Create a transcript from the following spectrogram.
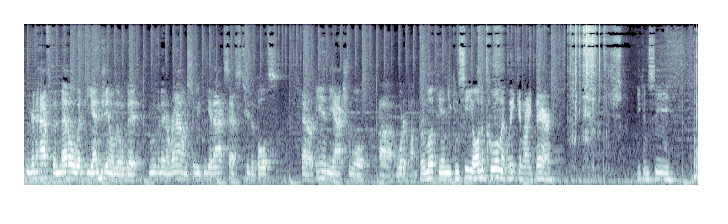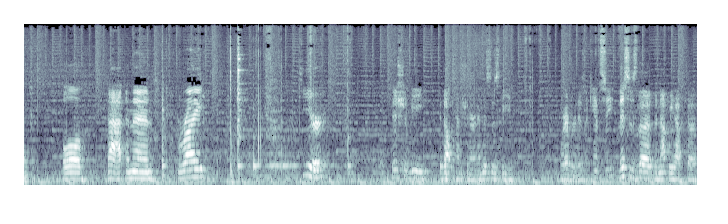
we're gonna have to meddle with the engine a little bit, moving it around so we can get access to the bolts that are in the actual uh, water pump. We're looking, you can see all the coolant leaking right there. You can see all that. And then right here, this should be the belt tensioner. And this is the, wherever it is, I can't see. This is the, the nut we have to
